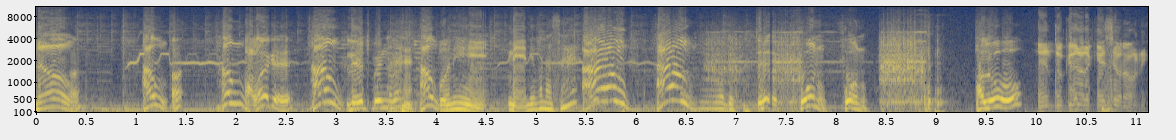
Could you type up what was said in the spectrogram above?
నో? హౌ. అలాగే? హౌ. లేచిపోయింది కదా? పోనీ నేనివ్వనా సార్? ఏ, ఫోను ఫోను. హలో? నేను దుగ్గినార కేశవరావుని.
